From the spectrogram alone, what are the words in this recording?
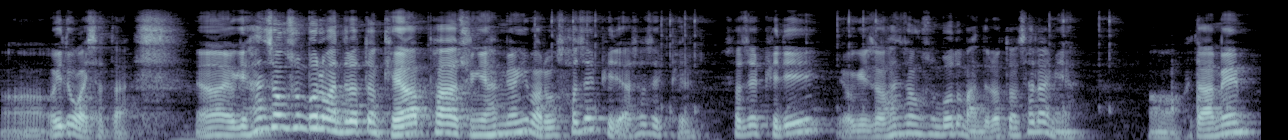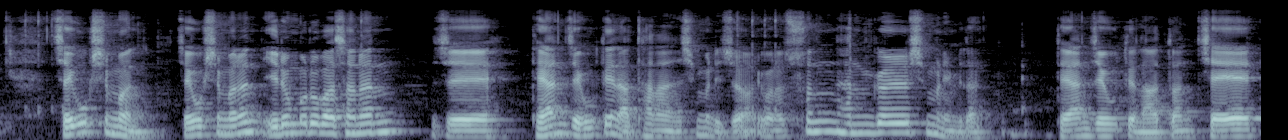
어, 의도가 있었다. 어, 여기 한성순보를 만들었던 개화파 중에 한 명이 바로 서재필이야. 서재필. 서재필이 여기서 한성순보도 만들었던 사람이야. 어, 그 다음에 제국신문. 제국신문은 이름으로 봐서는 이제 대한제국 때 나타난 신문이죠. 이거는 순한글 신문입니다. 대한제국 때 나왔던 제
